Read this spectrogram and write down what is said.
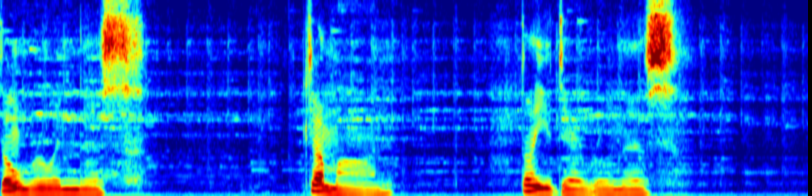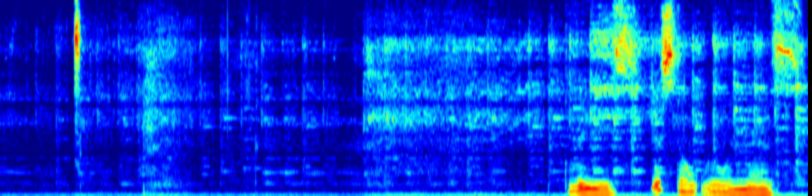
Don't ruin this. Come on. Don't you dare ruin this. Please, just don't ruin this.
